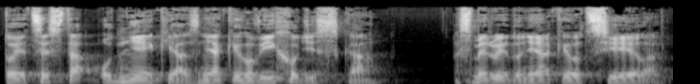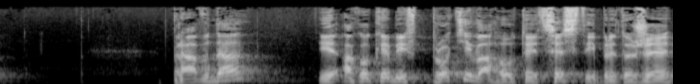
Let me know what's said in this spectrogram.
to je cesta od niekia, z nejakého východiska a smeruje do nejakého cieľa. Pravda je ako keby v protiváhou tej cesty, pretože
